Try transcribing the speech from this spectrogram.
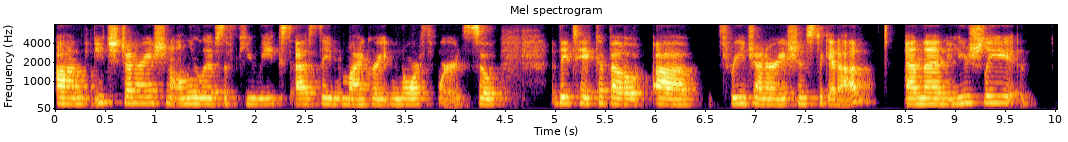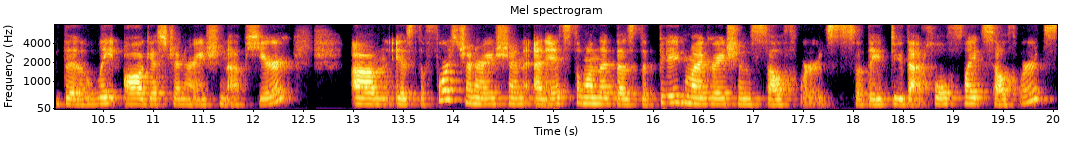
Um, each generation only lives a few weeks as they migrate northward. So they take about uh, three generations to get up. And then usually the late August generation up here um, is the fourth generation, and it's the one that does the big migration southwards. So they do that whole flight southwards,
